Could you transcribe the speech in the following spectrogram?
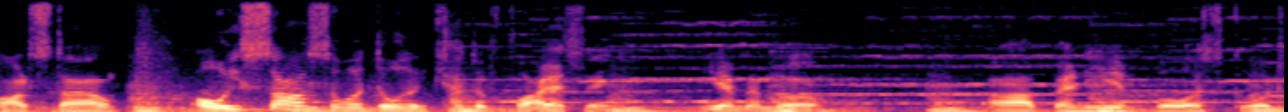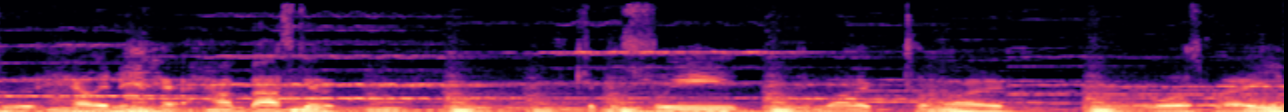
art style. Oh, we saw some of those in chapter 5, I think. Yeah, remember? Uh, Benny and Boris go to hell in a handbasket. Chapter 3, demonic tide. Rosemary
